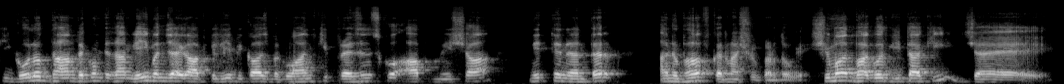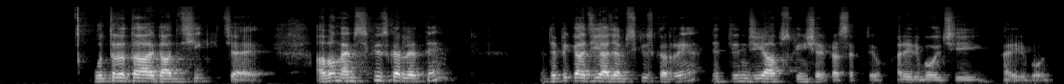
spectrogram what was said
कि गोलोक धाम, वैकुंठ धाम यही बन जाएगा आपके लिए बिकॉज़ भगवान की प्रेजेंस को आप हमेशा नित्य, निरंतर अनुभव करना शुरू कर दोगे। श्रीमद भागवत गीता की जय। उत्तरता एकादशी की जय। अब हम एमसीक्यूज कर लेते हैं। दीपिका जी आज एमसीक्यूज कर रहे हैं। नितिन जी आप स्क्रीन शेयर कर सकते हो। हरे बोल जी हरे बोल।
